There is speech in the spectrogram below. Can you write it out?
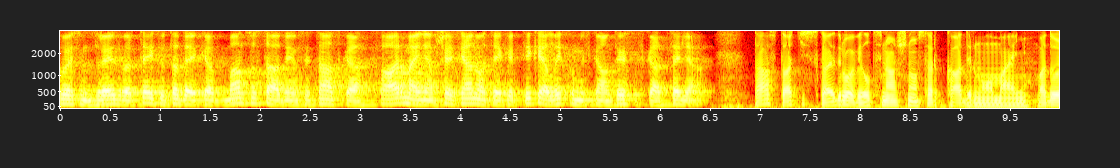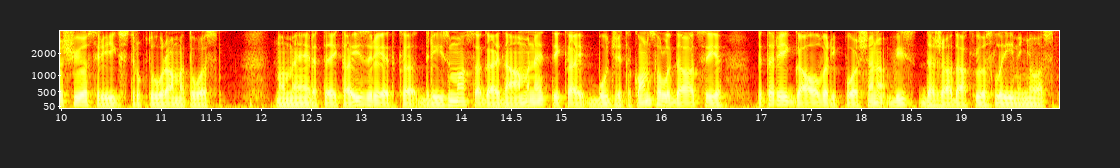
To es jums uzreiz varu teikt, tādēļ, ka mans uzstādījums ir tāds, ka pārmaiņām šeit jānotiek tikai likumiskā un tiesiskā ceļā. Tā staķis skaidro vilcināšanos ar kadru nomaiņu vadošajos Rīgas struktūra amatos. No mēra teiktā izriet, ka drīzumā sagaidāma ne tikai budžeta konsolidācija, bet arī galva ripošana visdažādākajos līmeņos,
